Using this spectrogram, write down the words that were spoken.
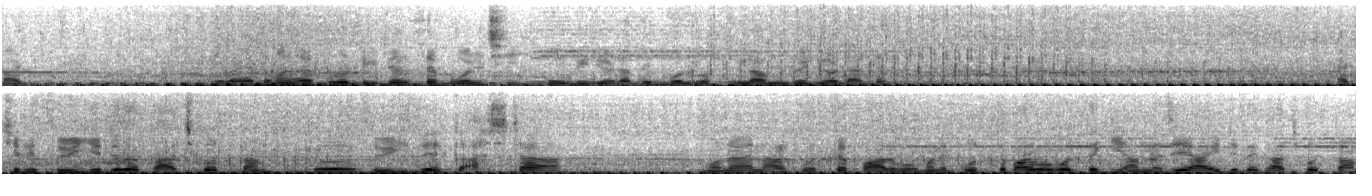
বাট এবারে তোমাদের পুরো ডিটেলসে বলছি, এই ভিডিওটাতেই বলব লং ভিডিওটাতে অ্যাকচুয়ালি সুইগিতে তো কাজ করতাম, তো সুইগিতে কাজটা মনে হয় না আর করতে পারব মানে করতে পারব বলতে কি, আমরা যে আইডিতে কাজ করতাম,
